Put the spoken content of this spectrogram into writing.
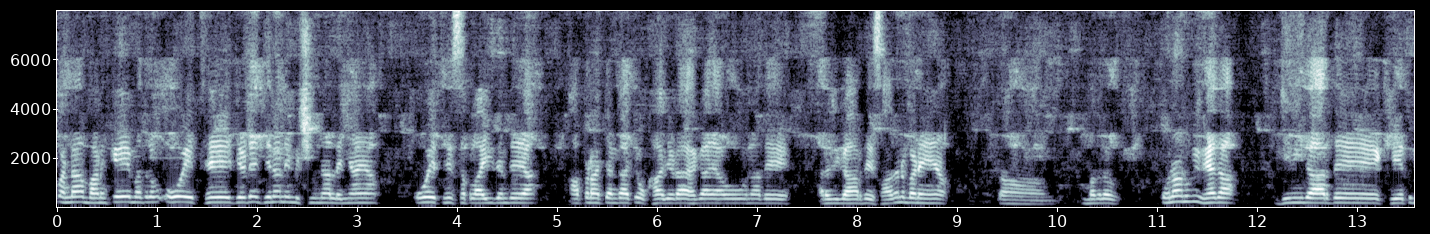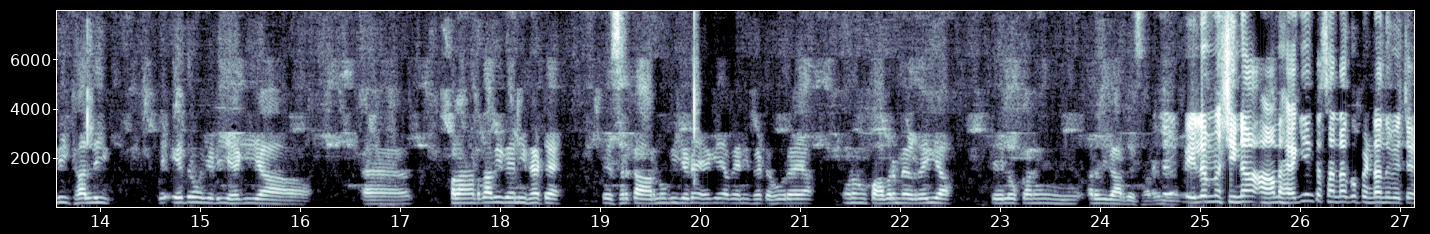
ਪੰਡਾਂ ਬਣ ਕੇ ਮਤਲਬ ਉਹ ਇੱਥੇ ਜਿਹੜੇ ਜਿਨ੍ਹਾਂ ਨੇ ਮਸ਼ੀਨਾਂ ਲਈਆਂ ਆ ਉਹ ਇੱਥੇ ਸਪਲਾਈ ਦਿੰਦੇ ਆ। ਆਪਣਾ ਚੰਗਾ ਝੋਖਾ ਜਿਹੜਾ ਹੈਗਾ ਆ ਉਹ ਉਹਨਾਂ ਦੇ ਰੁਜ਼ਗਾਰ ਦੇ ਸਾਧਨ ਬਣੇ ਆ ਤਾਂ ਮਤਲਬ ਉਹਨਾਂ ਨੂੰ ਵੀ ਫਾਇਦਾ। ਜ਼ਿਮੀਂਦਾਰ ਦੇ ਖੇਤ ਵੀ ਖਾਲੀ ਤੇ ਇਧਰੋਂ ਜਿਹੜੀ ਹੈਗੀ ਆ ਪਲਾਂਟ ਦਾ ਵੀ ਬੈਨੀਫਿਟ ਹੈ ਤੇ ਸਰਕਾਰ ਨੂੰ ਵੀ ਜਿਹੜੇ ਹੈਗੇ ਆ ਬੈਨੀਫਿਟ ਹੋ ਰਿਹਾ ਆ ਉਹਨਾਂ ਨੂੰ ਪਾਵਰ ਮਿਲ ਰਹੀ ਆ ਤੇ ਲੋਕਾਂ ਨੂੰ ਰੁਜ਼ਗਾਰ ਦੇ ਸਾਧਨ ਮਿਲ ਰਹੇ ਬੇਲਰ ਮਸ਼ੀਨਾਂ ਆਮ ਹੈਗੀਆਂ ਕਿਸਾਨਾਂ ਕੋ ਪਿੰਡਾਂ ਦੇ ਵਿੱਚ?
